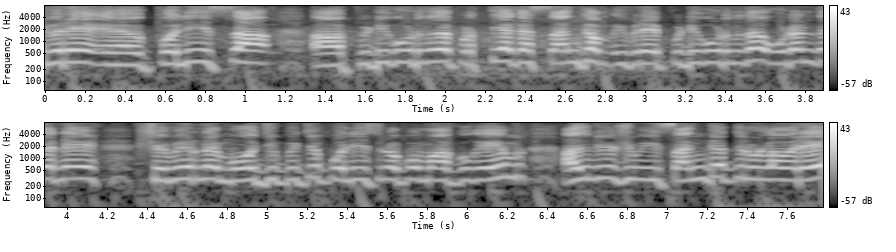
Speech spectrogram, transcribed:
ഇവരെ പോലീസ് പിടികൂടുന്നത്. പ്രത്യേക സംഘം ഇവരെ പിടികൂടുന്നത്. ഉടൻ തന്നെ ഷമീറിനെ മോചിപ്പിച്ച് പോലീസിനൊപ്പമാക്കുകയും അതിനുശേഷം ഈ സംഘത്തിലുള്ളവരെ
